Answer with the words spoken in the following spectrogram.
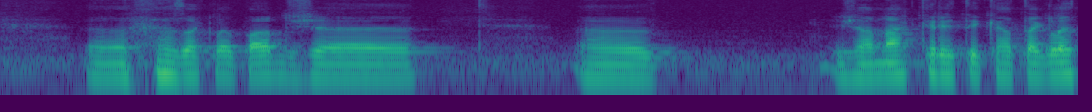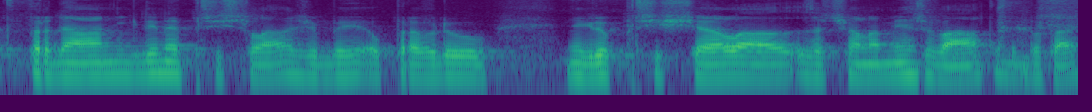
eh, zaklepat, že eh, žádná kritika takhle tvrdá nikdy nepřišla, že by opravdu někdo přišel a začal na mě řvát, nebo tak.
